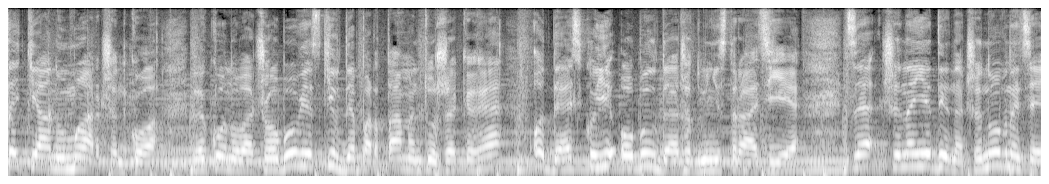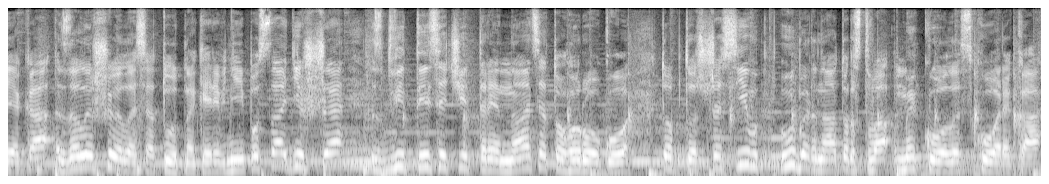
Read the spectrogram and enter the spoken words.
Тетяну Марченко, виконувача обов'язків департаменту ЖКГ Одеської облдержадміністрації. Це чи не єдина чиновниця, яка залишилася тут на керівній посаді ще з 2013 року, тобто з часів губернаторства Миколи Скорика.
